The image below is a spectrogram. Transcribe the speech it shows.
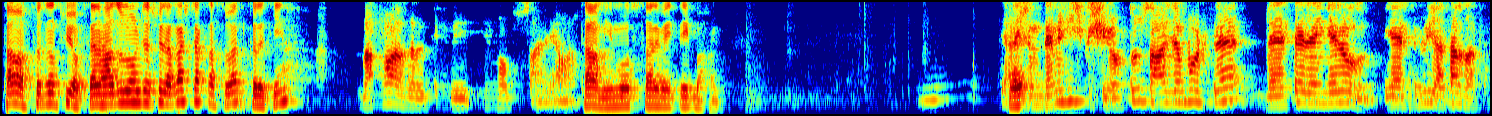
Tamam sıkıntı yok. Sen hazır olunca söyle kaç dakikası var kritiğin? Bak var kritik bir 20-30 saniye var. Tamam 20-30 saniye bekleyip bakın. Ya Ne? şimdi demin hiçbir şey yoktu. Sadece boş ve VS dengeli olur. Diğer türlü yatar zaten.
